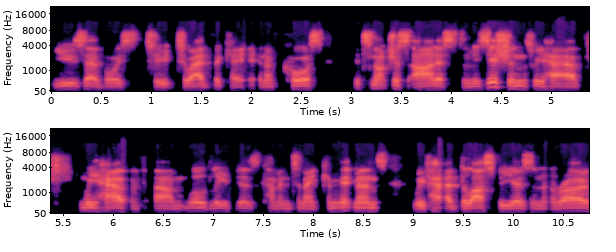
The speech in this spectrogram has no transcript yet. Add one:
use their voice to, to advocate. And of course, it's not just artists and musicians we have we have um, world leaders come in to make commitments we've had the last few years in a row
